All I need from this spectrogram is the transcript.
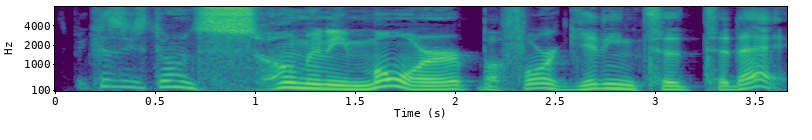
It's because he's thrown so many more before getting to today.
